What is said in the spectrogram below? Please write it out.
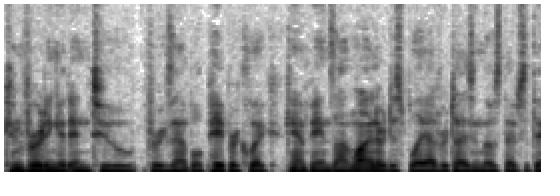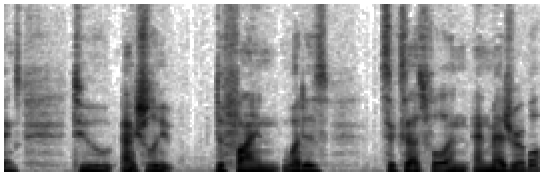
converting it into, for example, pay-per-click campaigns online or display advertising, those types of things, to actually define what is successful and, and measurable.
